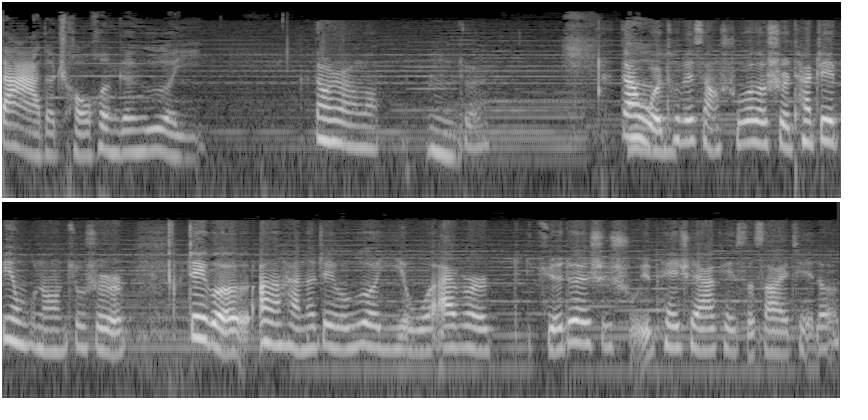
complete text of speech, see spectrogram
大的仇恨跟恶意。当然了，嗯，对。但我特别想说的是，他这并不能就是。这个暗含的这个恶意，whatever，绝对是属于 patriarchy society 的，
